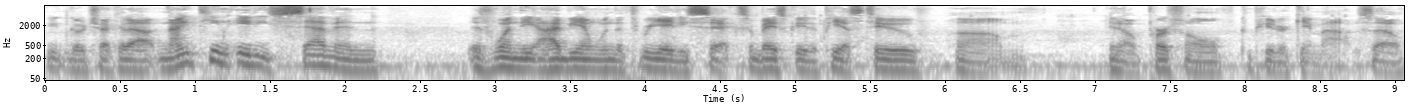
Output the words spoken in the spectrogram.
you can go check it out. 1987 is when the IBM won the 386. So basically, the PS2, um, you know, personal computer came out. So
